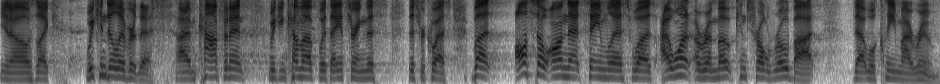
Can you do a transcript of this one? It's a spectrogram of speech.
you know, it was like, we can deliver this. I'm confident we can come up with answering this, this request. But also on that same list was I want a remote control robot that will clean my room.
